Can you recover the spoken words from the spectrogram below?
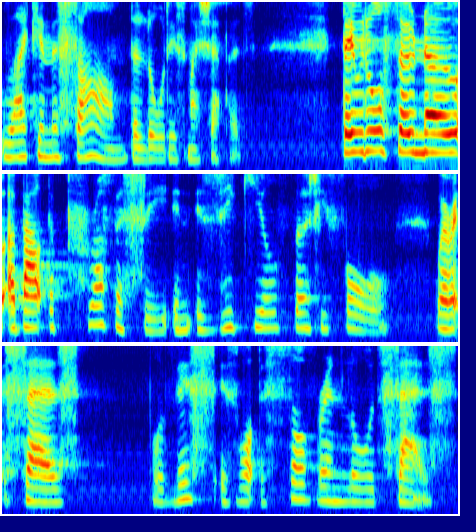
like in the psalm, the Lord is my shepherd. They would also know about the prophecy in Ezekiel 34, where it says, For this is what the sovereign Lord says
